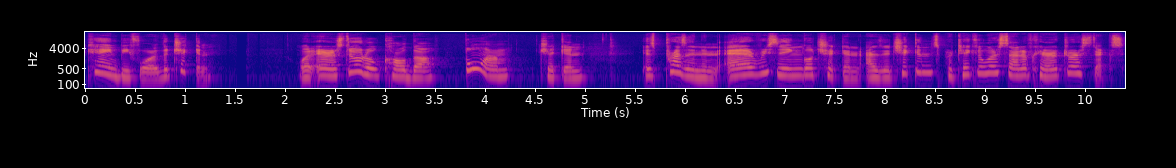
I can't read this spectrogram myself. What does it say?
came before the chicken. What Aristotle called the form chicken is present in every single chicken as a chicken's particular set of characteristics.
